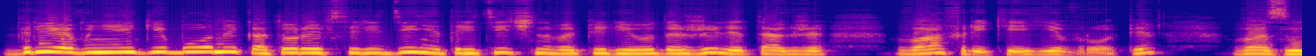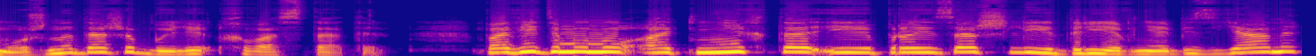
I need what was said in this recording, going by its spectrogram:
Древние гибоны, которые в середине третичного периода жили также в Африке и Европе, возможно, даже были хвостаты. По-видимому, от них-то и произошли древние обезьяны,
